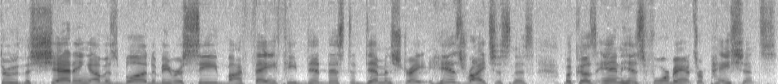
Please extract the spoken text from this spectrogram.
through the shedding of his blood to be received by faith. He did this to demonstrate his righteousness because in his forbearance or patience,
